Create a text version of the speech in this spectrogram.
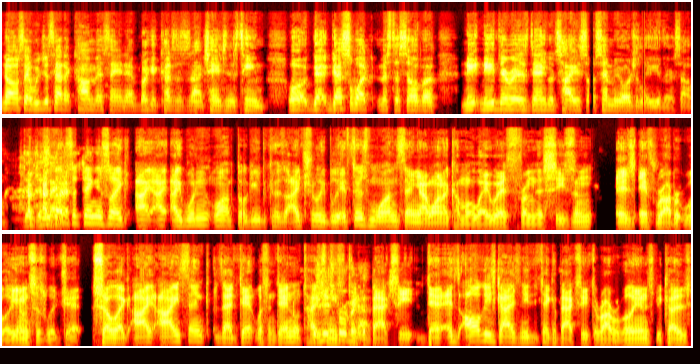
No, I'm saying we just had a comment saying that Boogie Cousins is not changing his team. Well, gu- guess what, Mr. Silva? Ne- neither is Daniel Theis or Semi Ojeleye either. So just, just that's the thing is like I, I I wouldn't want Boogie because I truly believe if there's one thing I want to come away with from this season is if Robert Williams is legit. So like I I think that Dan, listen Daniel Theis needs to take a that. back seat. Da- it's- all these guys need to take a backseat to Robert Williams because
